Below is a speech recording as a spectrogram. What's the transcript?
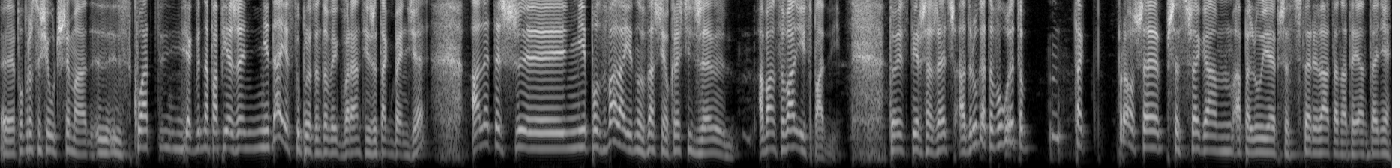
e, po prostu się utrzyma. E, Skład jakby na papierze nie daje stuprocentowej gwarancji, że tak będzie, ale też e, nie pozwala jednoznacznie określić, że awansowali i spadli. To jest pierwsza rzecz, a druga to w ogóle to mm, tak proszę, przestrzegam, apeluję przez 4 lata na tej antenie,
